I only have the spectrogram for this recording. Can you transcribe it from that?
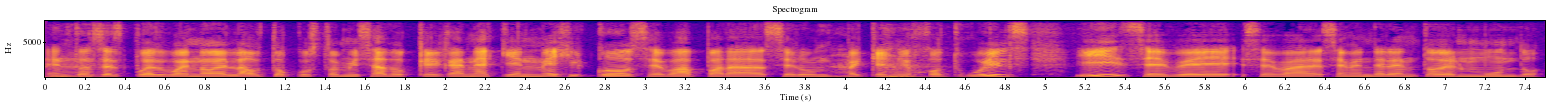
Entonces, pues bueno, el auto customizado que gane aquí en México se va para hacer un pequeño Hot Wheels y se ve, se va, se venderá en todo el mundo.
